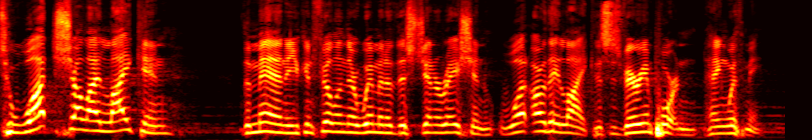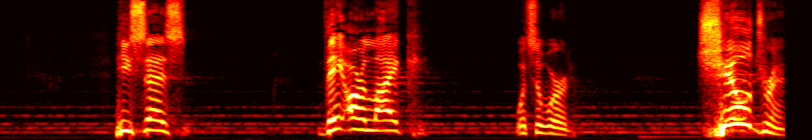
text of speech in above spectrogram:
To what shall I liken the men, and you can fill in their women of this generation, what are they like? This is very important. Hang with me. He says, they are like, what's the word? Children.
